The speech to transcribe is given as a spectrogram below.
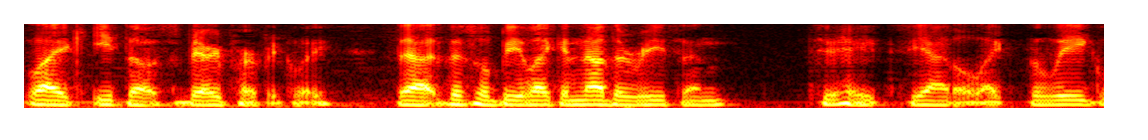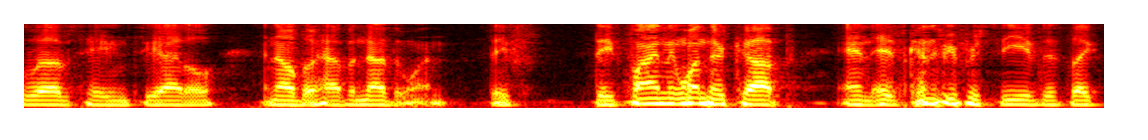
like ethos very perfectly. That this will be like another reason to hate Seattle. Like the league loves hating Seattle, and now they'll have another one. They f- they finally won their cup, and it's going to be perceived as like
